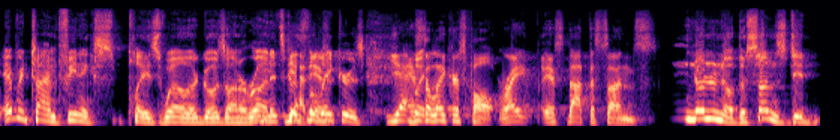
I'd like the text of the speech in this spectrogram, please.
every time Phoenix plays well or goes on a run, it's because yeah, the Lakers. Yeah, it's the Lakers' fault, right? It's not the Suns. No, no, no. The Suns did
